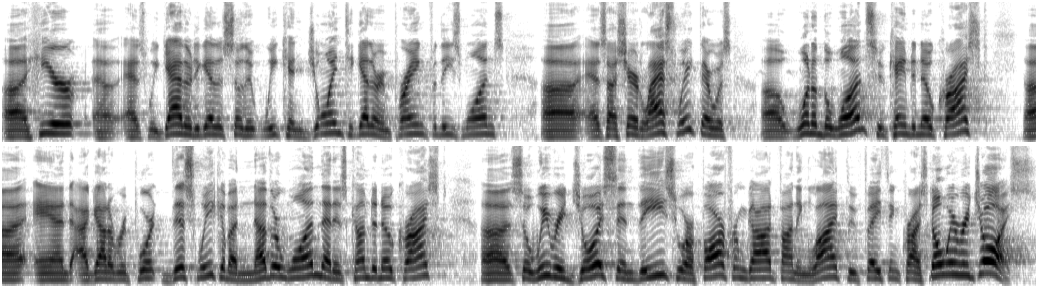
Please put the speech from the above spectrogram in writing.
uh, here uh, as we gather together so that we can join together in praying for these ones. Uh, as I shared last week, there was uh, one of the ones who came to know Christ. Uh, and I got a report this week of another one that has come to know Christ. Uh, so we rejoice in these who are far from God, finding life through faith in Christ. Don't we rejoice?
